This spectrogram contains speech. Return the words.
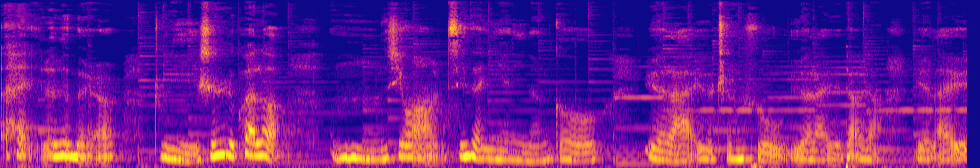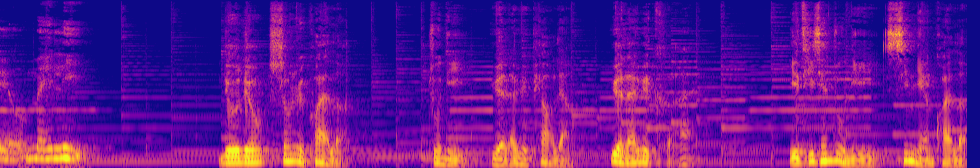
嘿，溜溜美人，祝你生日快乐！嗯，希望新的一年你能够越来越成熟，越来越漂亮，越来越有魅力。溜溜生日快乐！祝你越来越漂亮，越来越可爱，也提前祝你新年快乐，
